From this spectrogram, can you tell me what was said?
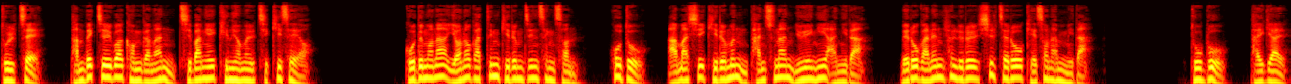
둘째, 단백질과 건강한 지방의 균형을 지키세요. 고등어나 연어 같은 기름진 생선, 호두, 아마시 기름은 단순한 유행이 아니라 뇌로 가는 혈류를 실제로 개선합니다. 두부, 달걀,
